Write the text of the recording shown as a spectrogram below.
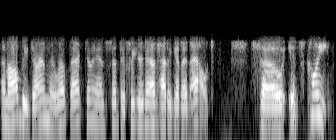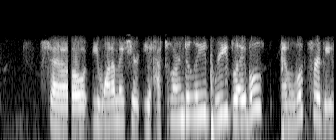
And I'll be darned, they wrote back to me and said they figured out how to get it out. So it's clean. So you want to make sure you have to learn to read, read labels and look for these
